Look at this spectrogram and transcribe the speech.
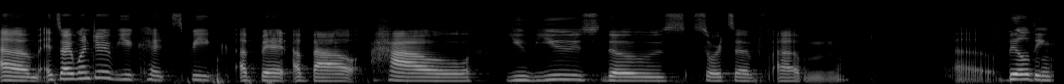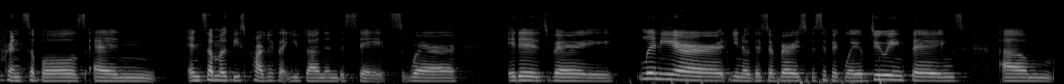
Um, and so i wonder if you could speak a bit about how you've used those sorts of um, building principles and in some of these projects that you've done in the states where it is very linear you know there's a very specific way of doing things um,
